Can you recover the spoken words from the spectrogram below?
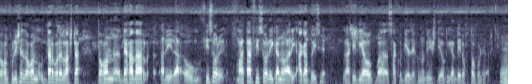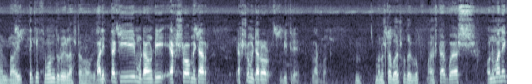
যখন পুলিশে যখন উদ্ধার করে লাশটা তখন দেখা যার আর ফিসর মাথার ফিসর এখানে আর আঘাত হইছে। লাঠি দিয়া হোক বা চাকু দিয়া যে কোনো জিনিস দিয়া হোক এখান থেকে রক্ত পড়ে আর। বাড়ির থেকে কেমন দূরে লাশটা পাওয়া গেছে? বাড়ির থাকি মোটামুটি একশো মিটার একশো মিটারের ভিতরে লাগবাগ হুম। মানুষটার বয়স কত হইব? মানুষটার বয়স অনুমানিক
